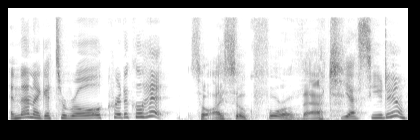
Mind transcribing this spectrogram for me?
And then I get to roll critical hit. So I soak four of that. Yes, you do.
